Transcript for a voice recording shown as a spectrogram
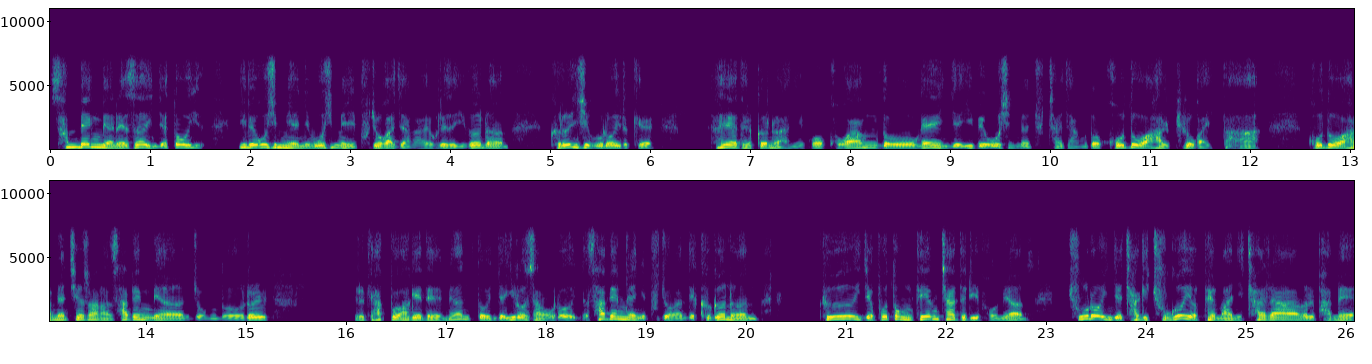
300면에서 이제 또 250면이 50면이 부족하잖아요. 그래서 이거는 그런 식으로 이렇게 해야 될 거는 아니고 고강동에 이제 250면 주차장도 고도화할 필요가 있다. 고도화하면 최소한 한 400면 정도를 이렇게 확보하게 되면 또 이제 이론상으로 400면이 부족한데 그거는 그 이제 보통 대형차들이 보면 주로 이제 자기 주거 옆에 많이 차량을 밤에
